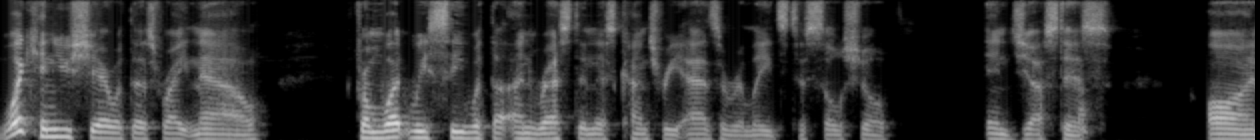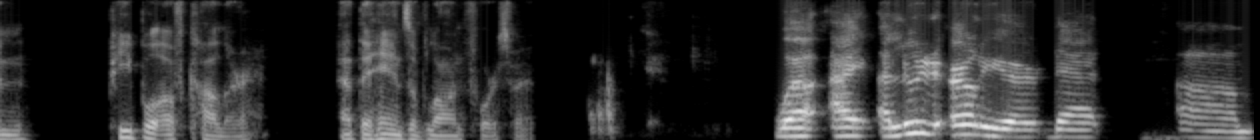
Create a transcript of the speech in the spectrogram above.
What can you share with us right now from what we see with the unrest in this country as it relates to social injustice on people of color at the hands of law enforcement? Well, I alluded earlier that um,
